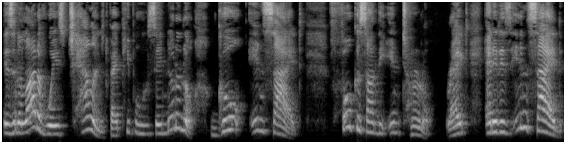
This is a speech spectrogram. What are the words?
is in a lot of ways challenged by people who say no no no. Go inside. Focus on the internal right? And it is inside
